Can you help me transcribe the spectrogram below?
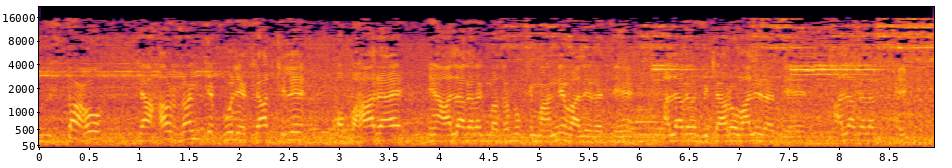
گلستہ ہو جہاں ہر رنگ کے پھول ایک ساتھ کھلے اور باہر آئے۔ یہاں الگ الگ مذہبوں کے ماننے والے رہتے ہیں، الگ الگ بچاروں والے رہتے ہیں، الگ الگ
